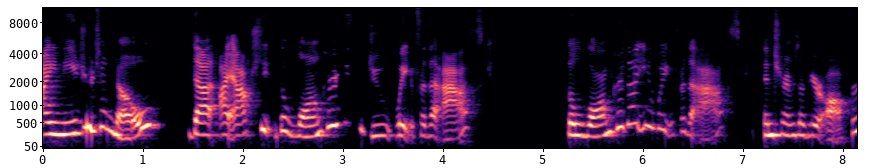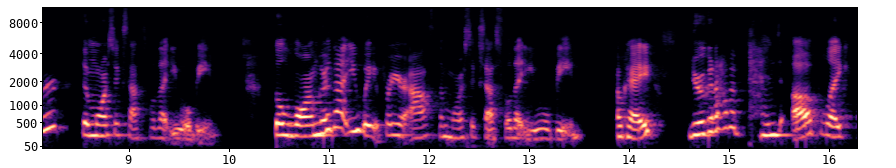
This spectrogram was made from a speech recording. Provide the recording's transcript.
I need you to know that I actually, the longer you do wait for the ask, the longer that you wait for the ask in terms of your offer, the more successful that you will be the longer that you wait for your ask, the more successful that you will be. Okay. You're going to have a pent up like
